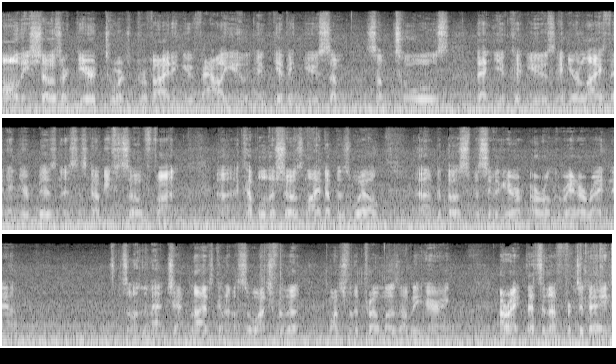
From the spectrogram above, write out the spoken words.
All these shows are geared towards providing you value and giving you some, some tools that you can use in your life and in your business. It's going to be so fun. Uh, a couple of the shows lined up as well, uh, but those specifically are, are on the radar right now. So on the Matt Chat Live's coming up. So watch for the watch for the promos I'll be airing. All right, that's enough for today.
